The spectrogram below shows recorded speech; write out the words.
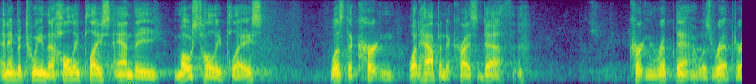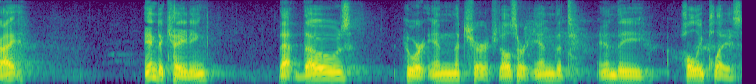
And in between the holy place and the most holy place was the curtain. What happened at Christ's death? Curtain ripped down, was ripped, right? Indicating that those who are in the church, those who are in the, in the holy place,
